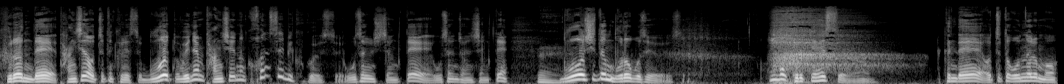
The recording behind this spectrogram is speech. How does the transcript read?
그런데 당시에 어쨌든 그랬어요. 무엇, 왜냐면 당시에는 컨셉이 그거였어요. 오세훈 시장 때, 오세훈 전 시장 때, 네. 무엇이든 물어보세요. 였어요. 홍보 그렇게 했어요. 근데 어쨌든 오늘은 뭐,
